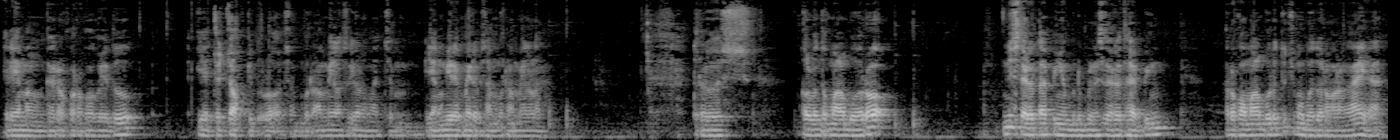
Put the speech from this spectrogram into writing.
Jadi emang kayak rokok-rokok itu ya cocok gitu loh sampur amil segala macem. Yang mirip-mirip sampur amil lah. Terus kalau untuk Marlboro ini stereotyping yang bener-bener stereotyping. Rokok Marlboro itu cuma buat orang-orang kaya.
